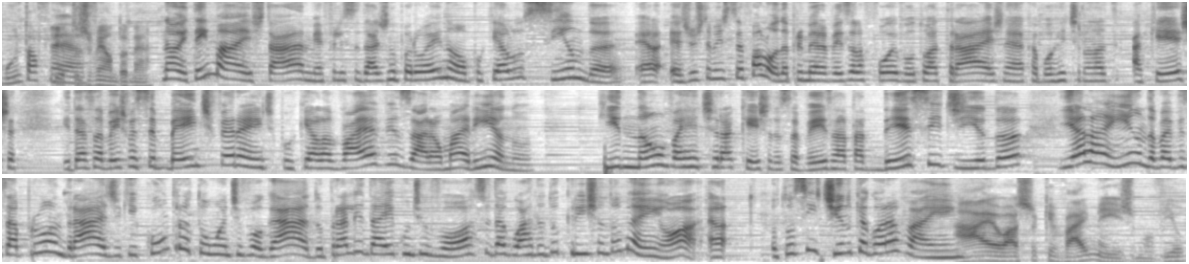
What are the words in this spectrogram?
muito aflitos É. vendo, né? Não, e tem mais, tá? Minha felicidade não parou aí, não. Porque a Lucinda, ela- é justamente o que você falou. Da primeira vez ela foi, voltou atrás, né? Acabou retirando a, a queixa. E dessa vez vai ser bem diferente, porque ela vai avisar ao Marino que não vai retirar a queixa dessa vez, ela tá decidida. E ela ainda vai avisar pro Andrade que contratou um advogado pra lidar aí com o divórcio da guarda do Christian também, ó. Ela- eu tô sentindo que agora vai, hein? Ah, eu acho que vai mesmo, viu?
